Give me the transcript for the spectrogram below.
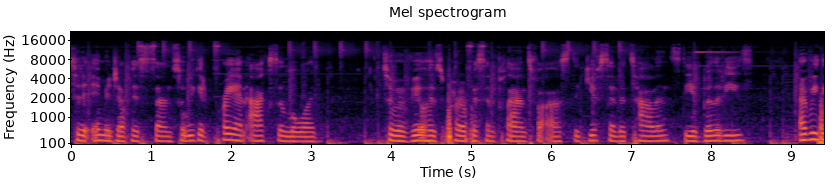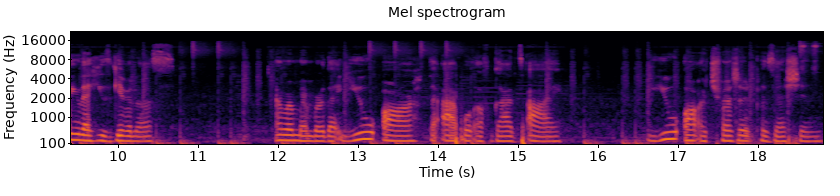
to the image of his son, so we could pray and ask the Lord to reveal his purpose and plans for us, the gifts and the talents, the abilities, everything that he's given us. And remember that you are the apple of God's eye. You are a treasured possession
